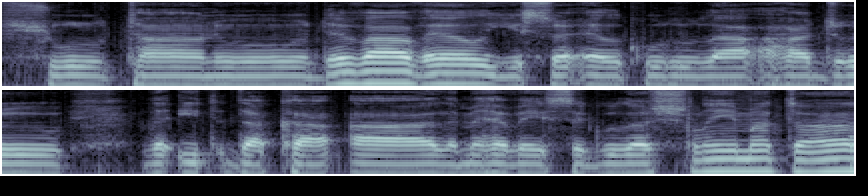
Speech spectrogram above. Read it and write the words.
שולטנו דבבל ישראל כולה אהדרו לאית דקה למהווה סגולה שלמתה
